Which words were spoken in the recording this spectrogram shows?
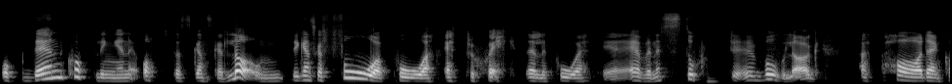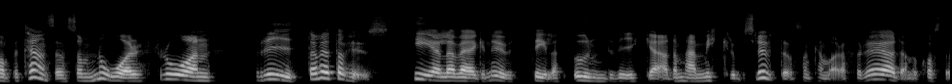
Och den kopplingen är oftast ganska lång. Det är ganska få på ett projekt eller på eh, även ett stort eh, bolag att ha den kompetensen som når från ritandet av hus hela vägen ut till att undvika de här mikrobesluten som kan vara förödande och kosta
